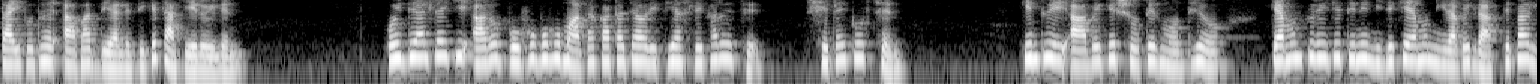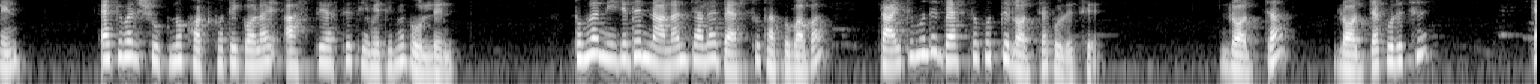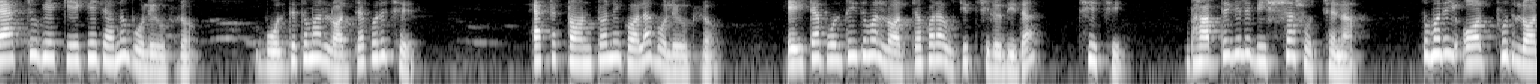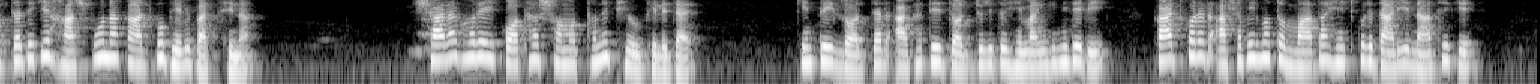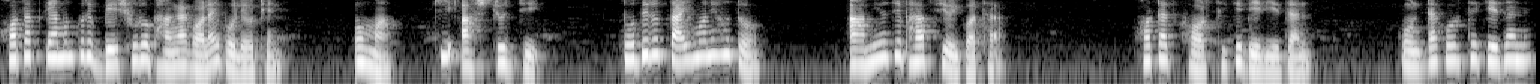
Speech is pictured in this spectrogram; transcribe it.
তাই বোধহয় আবার দেয়ালের দিকে তাকিয়ে রইলেন। ওই দেয়ালটায় কি আরও বহু বহু মাথা কাটা যাওয়ার ইতিহাস লেখা রয়েছে? সেটাই পড়ছেন। কিন্তু এই আবেগের স্রোতের মধ্যেও কেমন করেই যে তিনি নিজেকে এমন নিরাবেগ রাখতে পারলেন, একেবারে শুকনো খটখটে গলায় আস্তে আস্তে থেমে থেমে বললেন, তোমরা নিজেদের নানান চালায় ব্যস্ত থাকো বাবা। তাই তোমাদের ব্যস্ত করতে লজ্জা করেছে। লজ্জা? লজ্জা করেছে? এক যুগে কে কে যেন বলে উঠল বলতে তোমার লজ্জা করেছে? একটা টনটনে গলা বলে উঠল, এইটা বলতেই তোমার লজ্জা করা উচিত ছিল দিদা। ছি ছি, ভাবতে গেলে বিশ্বাস হচ্ছে না। তোমার এই অদ্ভুত লজ্জা দেখে হাসবো না কাঁদবো ভেবে পাচ্ছি না। সারা ঘরে এই কথার সমর্থনে ঢেউ খেলে যায়। কিন্তু এই লজ্জার আঘাতে জর্জরিত হেমাঙ্গিনী দেবী কাট করার আসামির মতো মাথা হেঁট করে দাঁড়িয়ে না থেকে হঠাৎ কেমন করে বেসুরো ভাঙা গলায় বলে ওঠেন, ও মা, কি আশ্চর্যে, তোদেরও তাই মনে হতো? আমিও যে ভাবছি ওই কথা। হঠাৎ ঘর থেকে বেরিয়ে যান। কোনটা করতে কে জানে?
